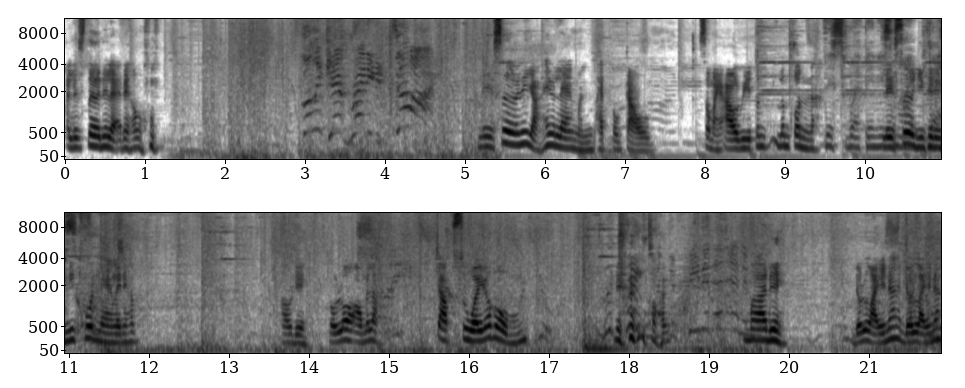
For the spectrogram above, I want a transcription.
อเลสเตอร์นี่แหละนะครับ เลเซอร์นี่อยากให้แรงเหมือนแพทเก่าๆสมัย RV ต้นเริ่มต้นนะ This weapon is เลเซอร์ my ยิงทีนึงนี่ best โคตรแรงเลยนะครับ เอาเดโซโล่เอาไหมล่ะ จับสวยครับผมเดี๋ยวก่อน Defeated an enemy. มาดิ เดี๋ยวไหลนะ เดี๋ยวไหลนะ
